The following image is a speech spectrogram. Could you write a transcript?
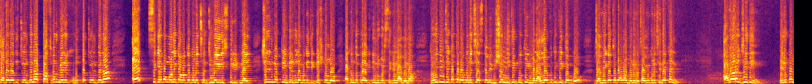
চাঁদাবাদি চলবে না, পাথর মেরে হত্যা চলবে না থেকে এবং অনেকে আমাকে বলেছে জুলাইয়ের স্পিরিট নাই। সেদিন একটা ইন্টারভিউ আমাকে জিজ্ঞেস করল, এখন তো প্রাইভেট ইউনিভার্সিটি নামে না? তো ওই দিন যে কথাটা বলেছি, আজকে আমি ভীষণ নিজের প্রতি মানে আল্লাহর প্রতি কৃতজ্ঞ যে আমি এই কথাটা আমার মনে হচ্ছে আমি বলেছি, দেখেন আবারও যেদিন এরকম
